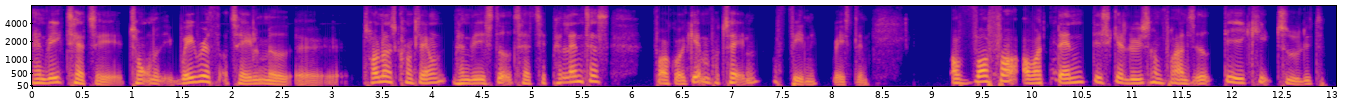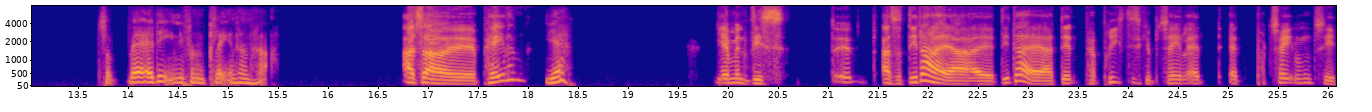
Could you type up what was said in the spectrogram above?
Han vil ikke tage til tårnet i Weyrith og tale med øh, troldmandskonklaven. Han vil i stedet tage til Palantas for at gå igennem portalen og finde Raistlin. Og hvorfor og hvordan det skal løse ham fra hans ed, det er ikke helt tydeligt. Så hvad er det egentlig for en plan, han har? Altså, øh, Palin? Ja. Jamen, hvis... Øh, altså, det der er, øh, det der er den pris, de skal betale, er, at portalen til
